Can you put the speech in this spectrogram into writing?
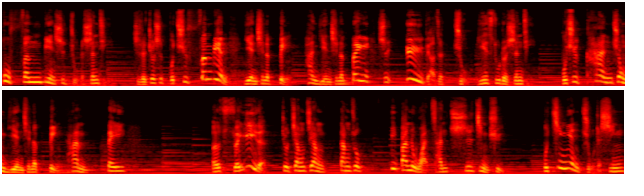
不分辨是主的身体，指的就是不去分辨眼前的饼和眼前的杯是预表着主耶稣的身体，不去看重眼前的饼和杯，而随意的就将这样当做一般的晚餐吃进去，不纪念主的心。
